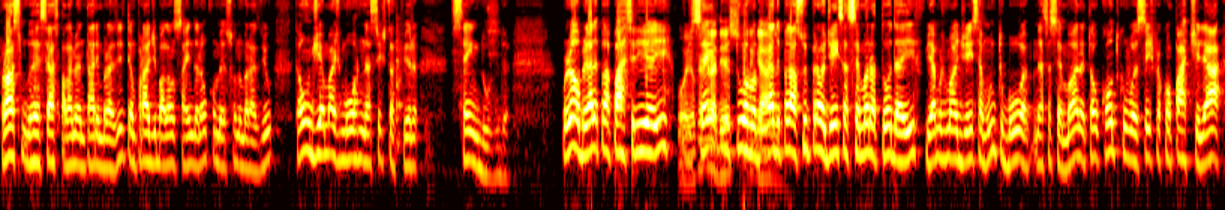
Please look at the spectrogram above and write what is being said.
próximo do recesso parlamentar em Brasília. Temporada de balanço ainda não começou no Brasil. Então, um dia mais morno na sexta-feira, sem dúvida. Brunão, obrigado pela parceria aí. Pô, eu Sempre, que agradeço. Turma, obrigado. obrigado pela super audiência a semana toda aí. Viemos uma audiência muito boa nessa semana, então conto com vocês para compartilhar,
